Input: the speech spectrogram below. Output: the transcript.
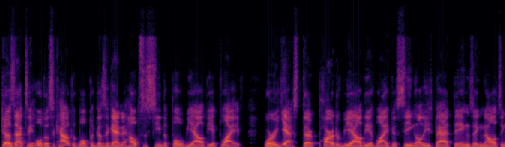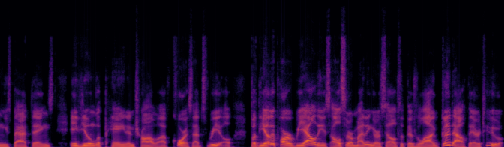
does actually hold us accountable because again it helps us see the full reality of life where yes the part of reality of life is seeing all these bad things acknowledging these bad things and dealing with pain and trauma of course that's real but the other part of reality is also reminding ourselves that there's a lot of good out there too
